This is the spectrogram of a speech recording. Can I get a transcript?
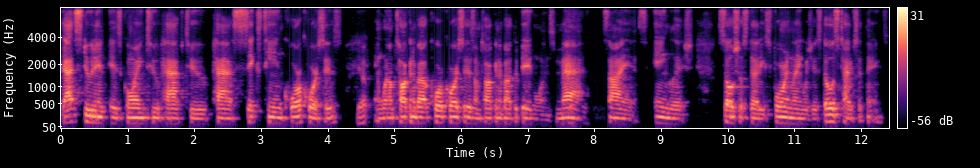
that student is going to have to pass 16 core courses. Yep. And when I'm talking about core courses, I'm talking about the big ones math, science, English, social studies, foreign languages, those types of things.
